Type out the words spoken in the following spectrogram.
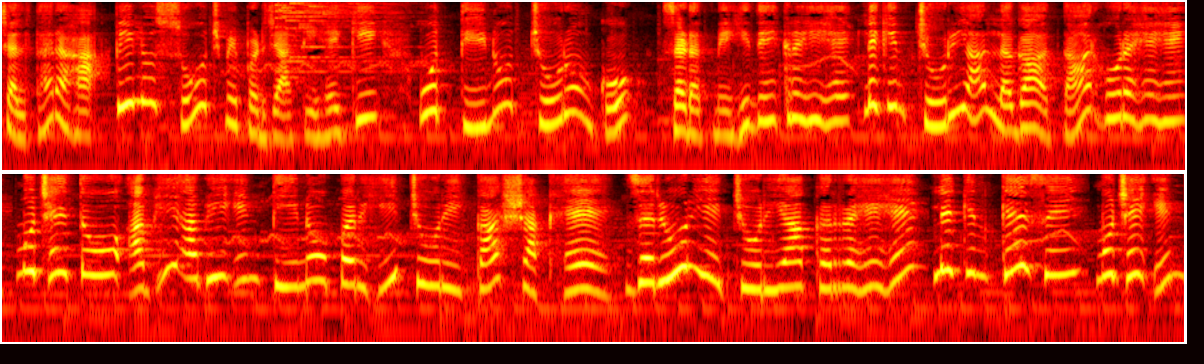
चलता रहा। पीलू सोच में पड़ जाती है कि वो तीनों चोरों को सड़क में ही देख रही है, लेकिन चोरिया लगातार हो रहे हैं। मुझे तो अभी अभी इन तीनों पर ही चोरी का शक है। ज़रूर ये चोरिया कर रहे हैं, लेकिन कैसे? मुझे इन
